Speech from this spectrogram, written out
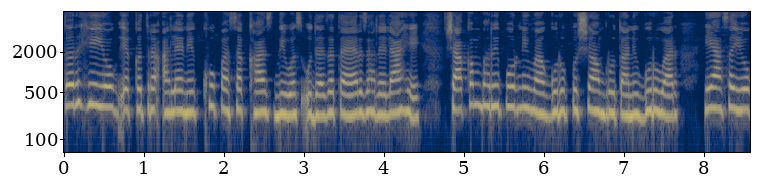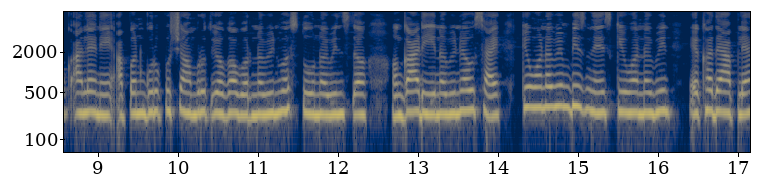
तर हे योग एकत्र आल्याने खूप असा खास दिवस उद्याचा तयार झालेला आहे. शाकंभरी पौर्णिमा गुरुपुष्य अमृत आणि गुरुवार हे असा योग आल्याने आपण गुरुपुष्य अमृत योगावर नवीन वस्तू नवीन गाडी नवीन व्यवसाय किंवा नवीन बिझनेस किंवा नवीन एखाद्या आपल्या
